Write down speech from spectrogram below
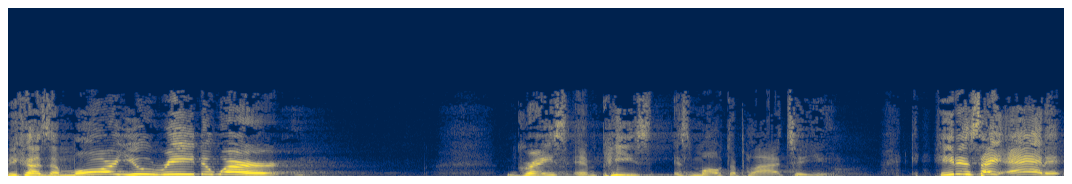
Because the more you read the word, grace and peace is multiplied to you. He didn't say added.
